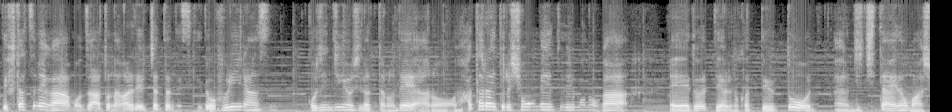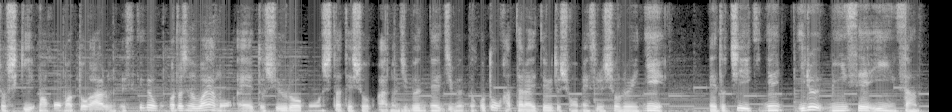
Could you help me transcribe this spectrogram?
で、二つ目が、もうざーっと流れで言っちゃったんですけど、フリーランス、個人事業主だったので、あの、働いてる証明というものが、えーどうやってやるのかっていうと、あの自治体のまあ書式、まあ、フォーマットがあるんですけど、私の場合も、えっ、と、就労申立書、あの、自分で自分のことを働いていると証明する書類に、えっ、と、地域にいる民生委員さん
